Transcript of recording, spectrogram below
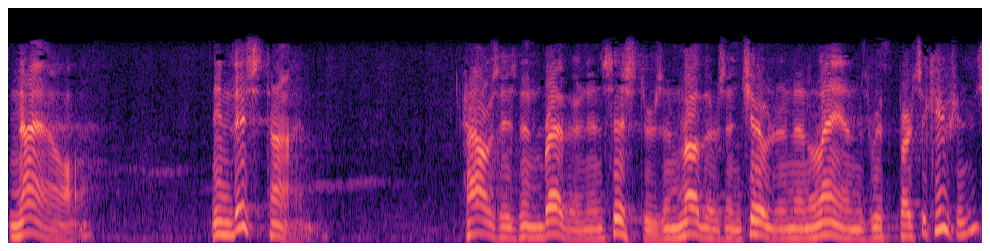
now, in this time, houses and brethren and sisters and mothers and children and lands with persecutions,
